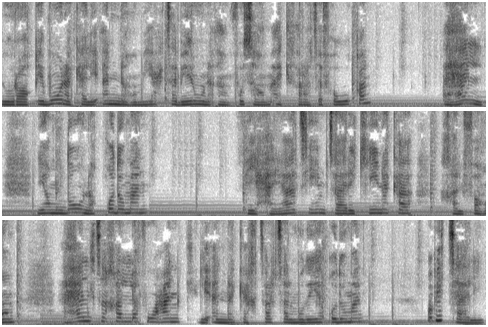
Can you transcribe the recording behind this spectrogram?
يراقبونك لأنهم يعتبرون أنفسهم أكثر تفوقا؟ هل يمضون قدما؟ في حياتهم تاركينك خلفهم هل تخلفوا عنك لأنك اخترت المضي قدما؟ وبالتالي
